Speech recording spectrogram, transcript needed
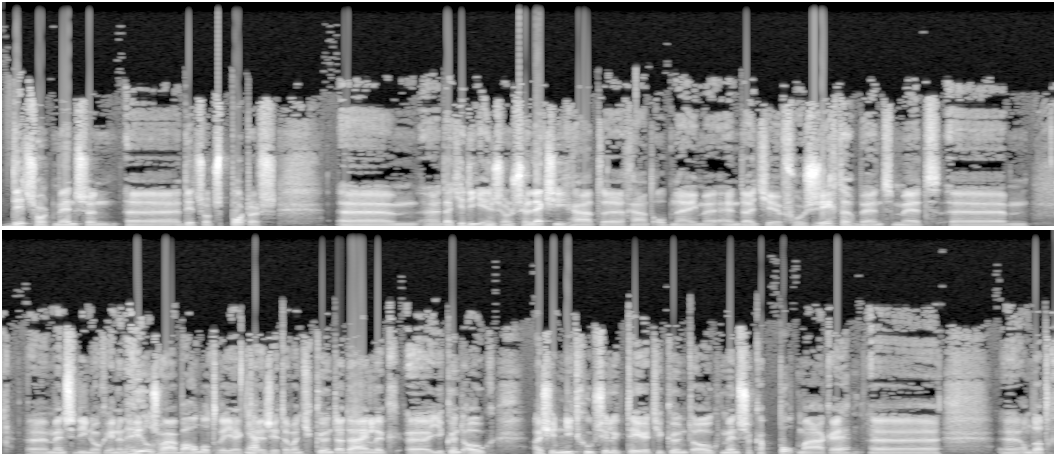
dit soort mensen, dit soort sporters, dat je die in zo'n selectie gaat, eh, gaat opnemen. En dat je voorzichtig bent met ehm, eh, mensen die nog in een heel zwaar behandeltraject Ja. eh, zitten. Want je kunt uiteindelijk, eh, je kunt ook, als je niet goed selecteert, je kunt ook mensen kapot maken. Hè? Eh, eh, omdat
